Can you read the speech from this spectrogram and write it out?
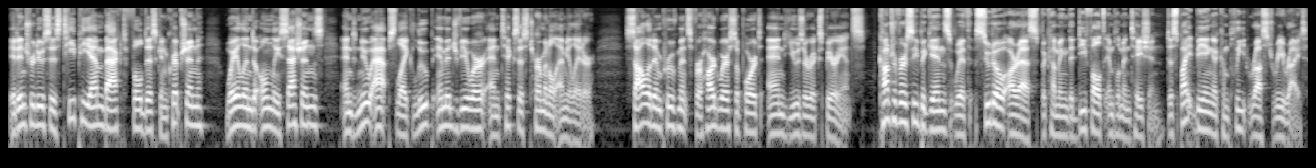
It introduces TPM-backed full disk encryption, Wayland-only sessions, and new apps like Loupe Image Viewer and Ptyxis Terminal Emulator solid improvements for hardware support and user experience. Controversy begins with sudo rs becoming the default implementation, despite being a complete Rust rewrite.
